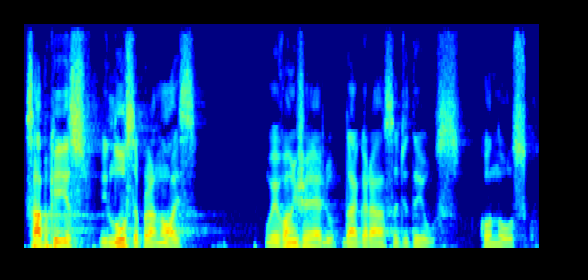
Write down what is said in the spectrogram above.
Sabe o que isso ilustra para nós? o Evangelho da graça de Deus conosco.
